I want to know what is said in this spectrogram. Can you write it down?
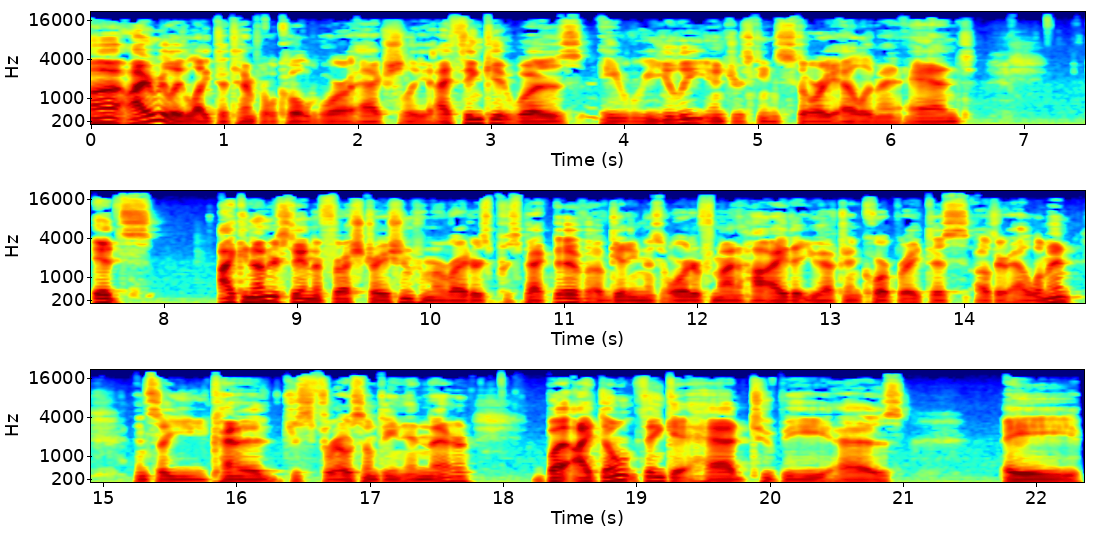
uh, I really liked the temporal Cold War. Actually, I think it was a really interesting story element, and it's. I can understand the frustration from a writer's perspective of getting this order from on high that you have to incorporate this other element, and so you kind of just throw something in there. But I don't think it had to be as a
